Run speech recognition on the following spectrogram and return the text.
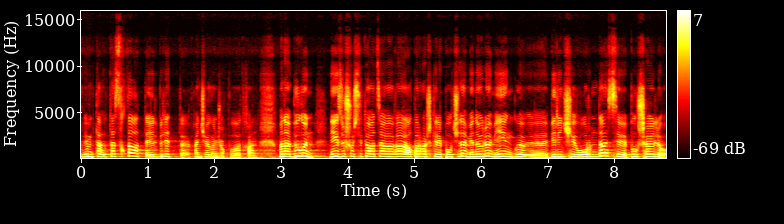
эми тастыкталат да эл билет да канча күн жок болуп атканын мына бүгүн негизи ушул ситуацияга алып барбаш керек болчу да мен ойлойм эң биринчи орунда себеп бул шайлоо.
